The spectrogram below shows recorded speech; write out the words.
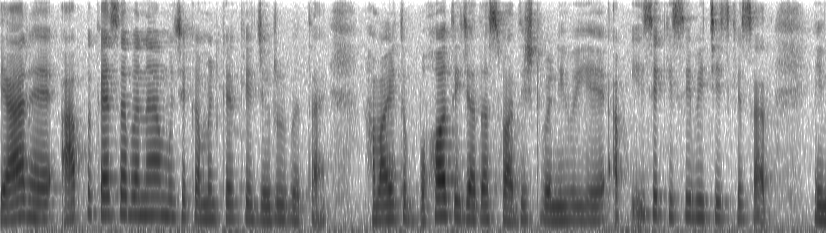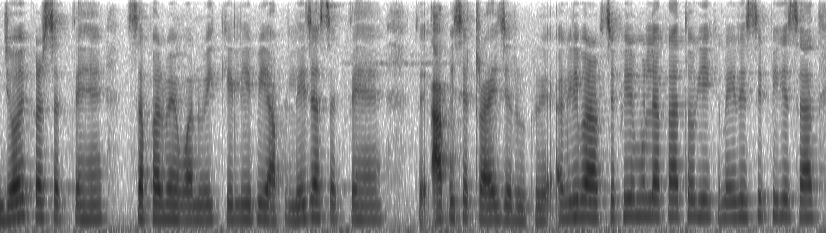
तैयार है। आपका कैसा बना, मुझे कमेंट करके ज़रूर बताएँ। हमारी तो बहुत ही ज़्यादा स्वादिष्ट बनी हुई है। आप इसे किसी भी चीज़ के साथ इंजॉय कर सकते हैं। सफ़र में वन वीक के लिए भी आप ले जा सकते हैं। तो आप इसे ट्राई ज़रूर करें। अगली बार आपसे फिर मुलाकात होगी एक नई रेसिपी के साथ।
